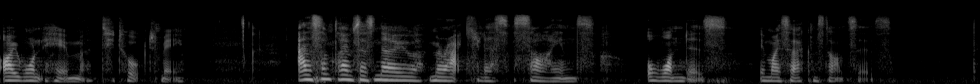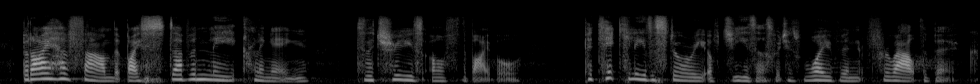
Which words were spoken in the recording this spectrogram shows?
I want Him to talk to me. And sometimes there's no miraculous signs or wonders in my circumstances. But I have found that by stubbornly clinging to the truths of the Bible, particularly the story of Jesus, which is woven throughout the book,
